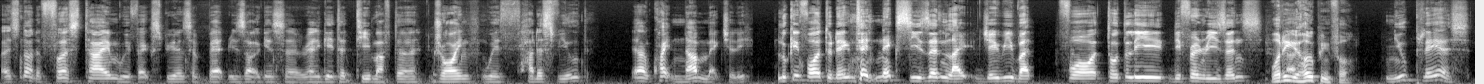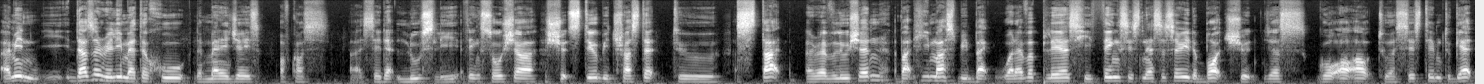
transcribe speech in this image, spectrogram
It's not the first time we've experienced a bad result against a relegated team after drawing with Huddersfield. Yeah, I'm quite numb actually. Looking forward to the the next season like JB, but for totally different reasons. What are you Uh, hoping for? new players. I mean, it doesn't really matter who the manager is. Of course, I say that loosely. I think Solskjaer should still be trusted to start a revolution, but he must be back. Whatever players he thinks is necessary, the board should just go all out to assist him to get.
